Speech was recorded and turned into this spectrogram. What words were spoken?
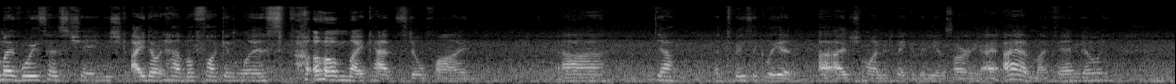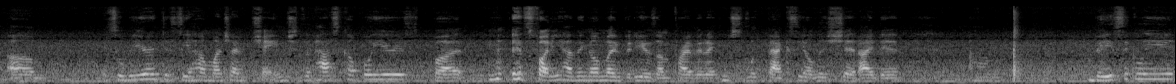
my voice has changed. I don't have a fucking lisp. Um, my cat's still fine. Uh, yeah, that's basically it. I, I just wanted to make a video, sorry. I, I have my fan going. Um, it's weird to see how much I've changed the past couple years, but it's funny having all my videos on private. I can just look back, see all this shit I did. Um, basically,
